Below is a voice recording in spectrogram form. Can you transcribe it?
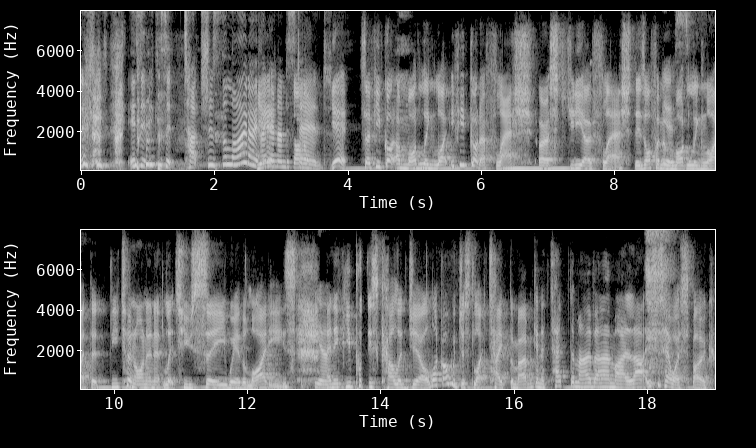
is it because it touches the light? I, I don't understand. So, yeah. So if you've got a modeling light, if you've got a flash or a studio flash, there's often a Yes. modeling light that you turn on and it lets you see where the light is. Yeah. And if you put this coloured gel, like I would just like tape them over. I'm going to tape them over my light. This is how I spoke,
